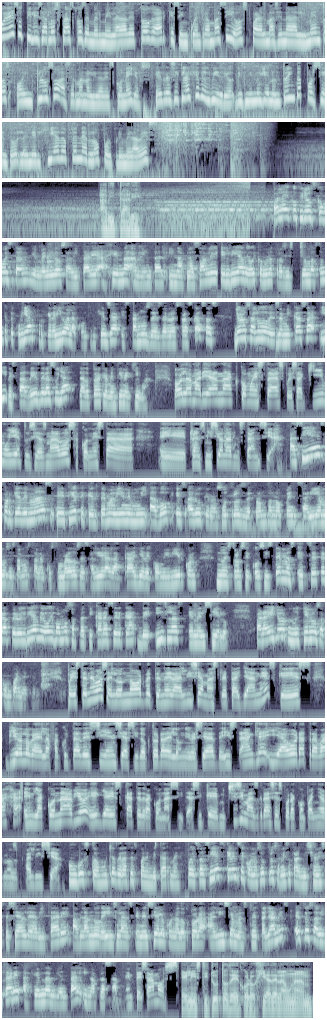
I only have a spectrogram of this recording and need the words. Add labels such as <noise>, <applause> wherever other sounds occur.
Puedes utilizar los frascos de mermelada de tu hogar que se encuentran vacíos para almacenar alimentos o incluso hacer manualidades con ellos. El reciclaje del vidrio disminuye en un 30% la energía de obtenerlo por primera vez. Habitare Hola ecofilos, ¿cómo están? Bienvenidos a Vitare, Agenda Ambiental Inaplazable. El día de hoy con una transmisión bastante peculiar porque debido a la contingencia estamos desde nuestras casas. Yo los saludo desde mi casa y está desde la suya la doctora Clementina Equiwa. Hola Mariana, ¿cómo estás? Pues aquí muy entusiasmados con esta eh, transmisión a distancia. Así es, porque además, eh, fíjate que el tema viene muy ad hoc, es algo que nosotros de pronto no pensaríamos, estamos tan acostumbrados de salir a la calle, de convivir con nuestros ecosistemas, etcétera pero el día de hoy vamos a platicar acerca de islas en el cielo. Para ello, ¿quién nos acompaña? Pues tenemos el honor de tener a Alicia Mastreta Llanes, que es bióloga de la Facultad de Ciencias y doctora de la Universidad de East Anglia y ahora trabaja en la Conavio. Ella es cátedra Conacida. Así que muchísimas gracias por acompañarnos, Alicia. Un gusto, muchas gracias por invitarme. Pues así es, quédense con nosotros en esta transmisión especial de Habitare, hablando de islas en el cielo con la doctora Alicia Mastreta Llanes. Esto es Habitare, Agenda Ambiental inaplazable. Empezamos. El Instituto de Ecología de la UNAM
